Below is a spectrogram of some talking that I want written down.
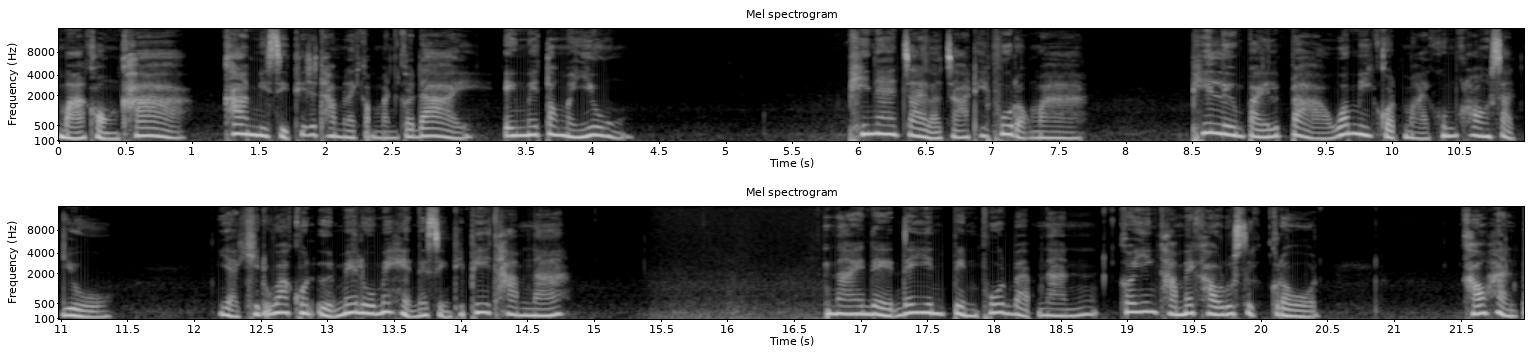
หมาของข้า ข้ามีสิทธิ์ที่จะทำอะไรกับมันก็ได้ เองไม่ต้องมายุ่ง พี่แน่ใจเหรอจ๊ะที่พูดออกมา พี่ลืมไปหรือเปล่าว่ามีกฎหมายคุ้มครองสัตว์อยู่ อย่าคิดว่าคนอื่นไม่รู้ไม่เห็นในสิ่งที่พี่ทำนะ นายเดชได้ยินปิ่นพูดแบบนั้น ก็ยิ่งทำให้เขารู้สึกโกรธ เขาหันไป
